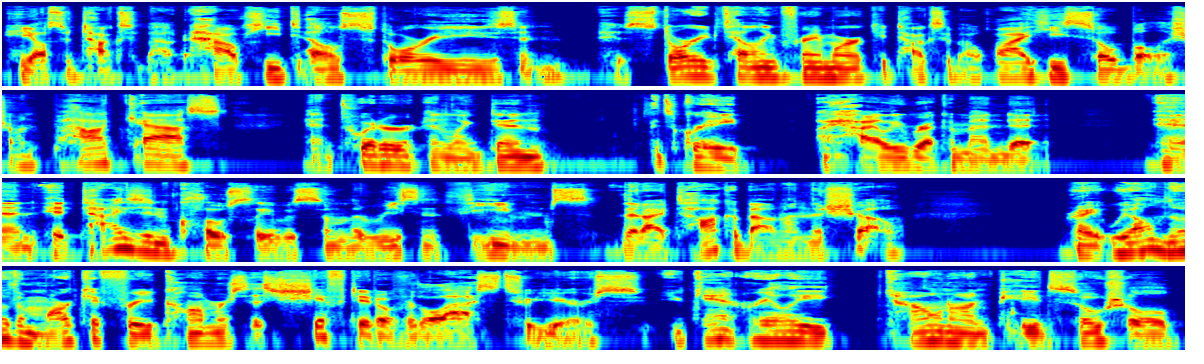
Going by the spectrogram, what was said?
He also talks about how he tells stories and his storytelling framework. He talks about why he's so bullish on podcasts and Twitter and LinkedIn. It's great. I highly recommend it. And it ties in closely with some of the recent themes that I talk about on the show, right? We all know the market for e-commerce has shifted over the last two years. You can't really count on paid social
